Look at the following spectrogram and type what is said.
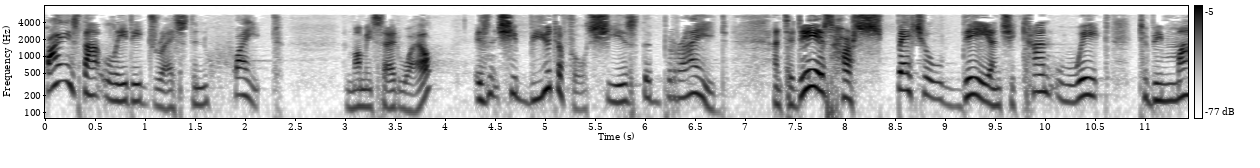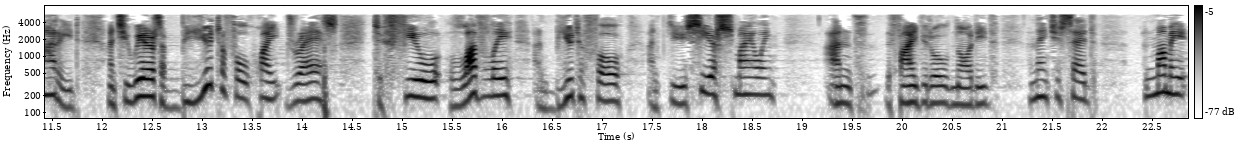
why is that lady dressed in white? And Mummy said, Well, isn't she beautiful? She is the bride. And today is her special day, and she can't wait to be married. And she wears a beautiful white dress to feel lovely and beautiful. And do you see her smiling? And the five year old nodded. And then she said, And Mummy,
